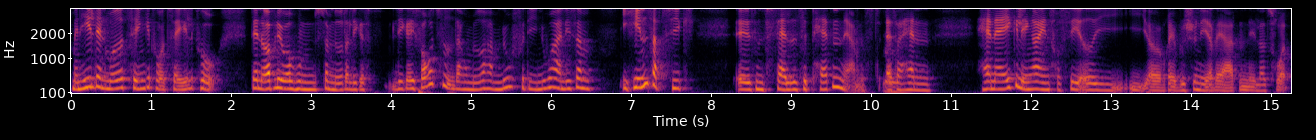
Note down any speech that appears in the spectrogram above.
Men hele den måde at tænke på og tale på, den oplever hun som noget, der ligger, ligger i fortiden, da hun møder ham nu, fordi nu har han ligesom i hendes optik øh, sådan faldet til patten nærmest. Mm. Altså han, han er ikke længere interesseret i, i at revolutionere verden, eller tror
